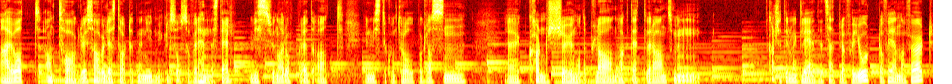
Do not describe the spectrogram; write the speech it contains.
er jo at antageligvis har vel det startet med en ydmykelse også for hennes del. Hvis hun har opplevd at hun mister kontroll på klassen, eh, kanskje hun hadde planlagt et eller annet som hun kanskje til og med gledet seg til å få gjort og få gjennomført.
